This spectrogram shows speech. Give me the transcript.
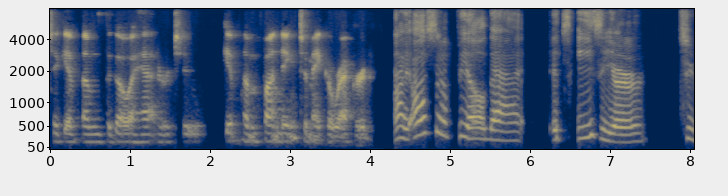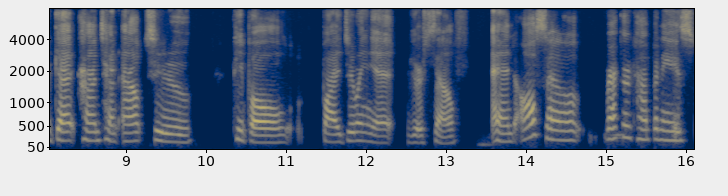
to give them the go ahead or to give them funding to make a record. I also feel that it's easier to get content out to people by doing it yourself. And also, record companies,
